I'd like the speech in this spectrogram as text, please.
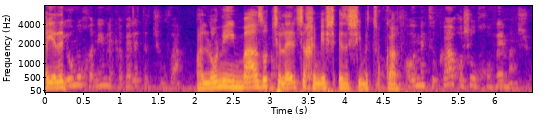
הילד, תהיו מוכנים לקבל את התשובה. הלא נעימה הזאת של הילד שלכם יש איזושהי מצוקה. או מצוקה, או שהוא חווה משהו.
